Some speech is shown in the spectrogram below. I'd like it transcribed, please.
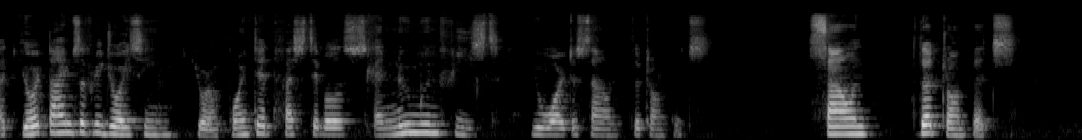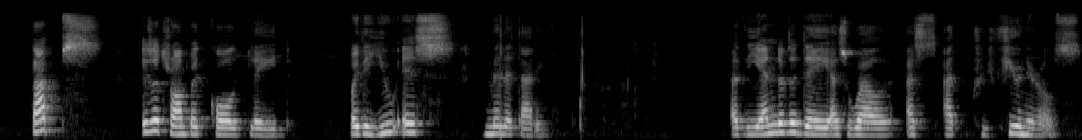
At your times of rejoicing, your appointed festivals, and new moon feasts, you are to sound the trumpets. Sound the trumpets. Taps is a trumpet call played by the U.S. military at the end of the day as well as at funerals.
